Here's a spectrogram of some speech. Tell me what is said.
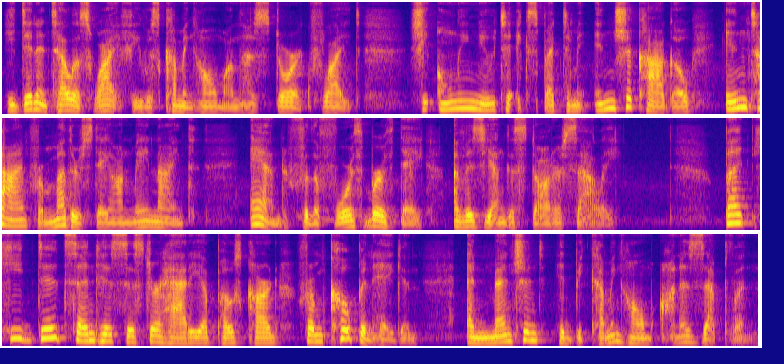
He didn't tell his wife he was coming home on the historic flight. She only knew to expect him in Chicago in time for Mother's Day on May 9th and for the fourth birthday of his youngest daughter, Sally. But he did send his sister Hattie a postcard from Copenhagen and mentioned he'd be coming home on a Zeppelin.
